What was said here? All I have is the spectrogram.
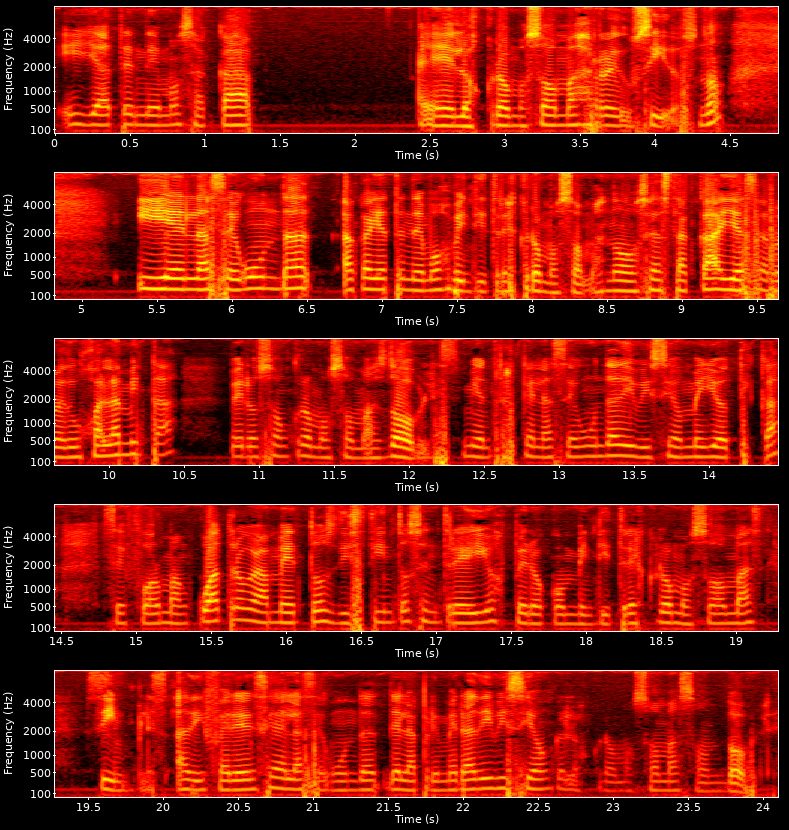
y ya tenemos acá eh, los cromosomas reducidos, ¿no? y en la segunda acá ya tenemos 23 cromosomas, ¿no? O sea, hasta acá ya se redujo a la mitad, pero son cromosomas dobles, mientras que en la segunda división meiótica se forman cuatro gametos distintos entre ellos, pero con 23 cromosomas simples, a diferencia de la segunda de la primera división que los cromosomas son dobles.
